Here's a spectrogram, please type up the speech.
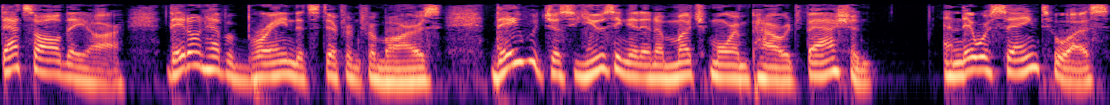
That's all they are. They don't have a brain that's different from ours. They were just using it in a much more empowered fashion. And they were saying to us,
